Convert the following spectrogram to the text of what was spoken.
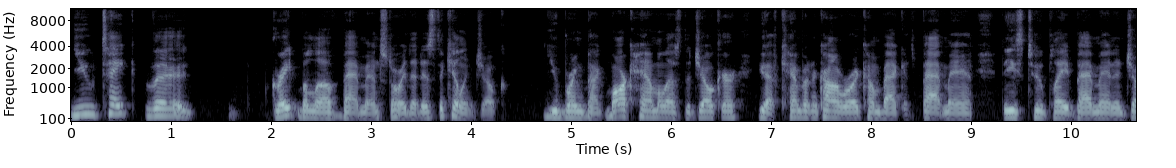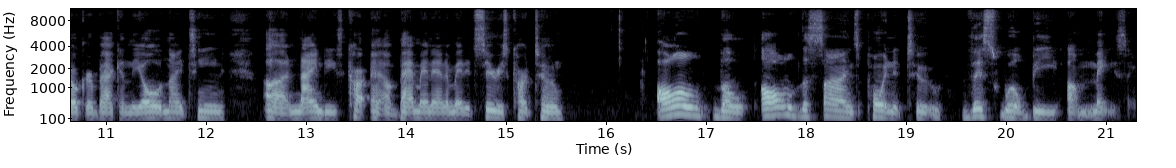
you take the great beloved Batman story that is the killing joke. You bring back Mark Hamill as the Joker. You have Kevin Conroy come back as Batman. These two played Batman and Joker back in the old 1990s uh, car- uh, Batman animated series cartoon. All the all the signs pointed to this will be amazing.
